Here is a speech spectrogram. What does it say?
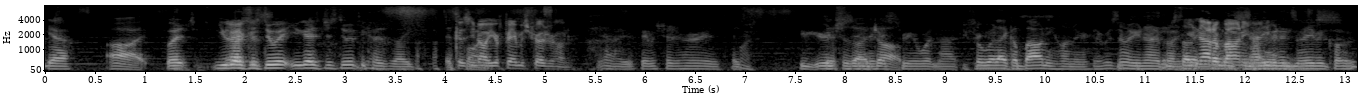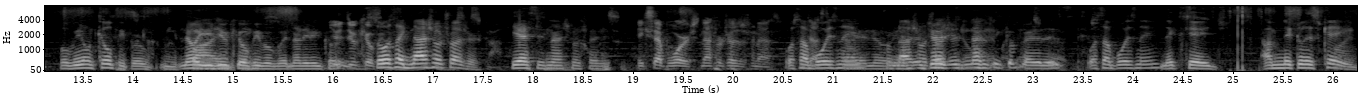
Yeah, Alright. but you Yeah, guys just 'cause- do it. You guys just do it because like, Because you know you're famous treasure hunter. yeah, you're famous treasure hunter. And it's like, Why? You- You're This is our in the job. history and whatnot. So we're like a bounty hunter. There is No, you're not a bounty You're not a bounty Not even, not even close. But we don't kill people. No, you do kill people, but not even close. You do kill So it's like national treasure. Yes, it's national treasure. Except worse. National treasure finesse. What's that boy's I name know, from National National Treasure is nothing compared to this. What's that boy's name? Nick Cage. I'm Nicolas Cage.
